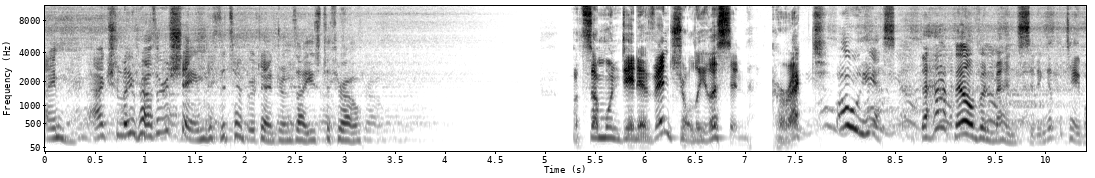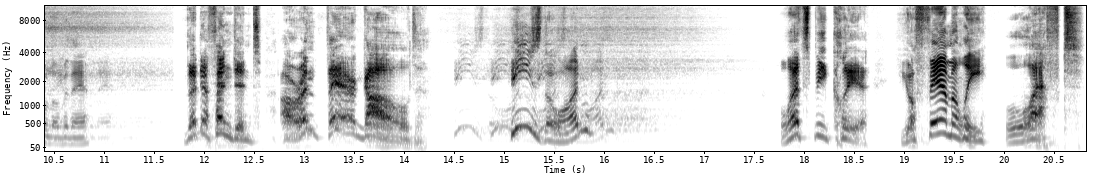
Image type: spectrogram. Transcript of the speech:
I'm actually rather ashamed of the temper tantrums I used to throw. But someone did eventually listen, correct? Oh, yes, the half elven man sitting at the table over there. The defendant, Arenthair Gald. He's the one. Let's be clear your family left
